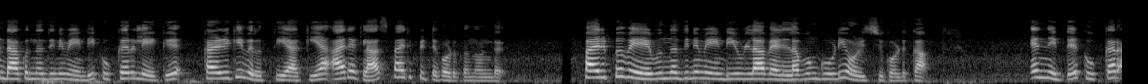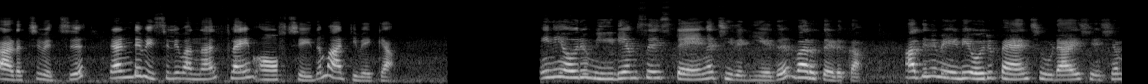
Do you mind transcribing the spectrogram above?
ഉണ്ടാക്കുന്നതിന് വേണ്ടി കുക്കറിലേക്ക് കഴുകി വൃത്തിയാക്കിയ അര ഗ്ലാസ് പരിപ്പിട്ട് കൊടുക്കുന്നുണ്ട്. പരിപ്പ് വേവുന്നതിന് വേണ്ടിയുള്ള വെള്ളവും കൂടി ഒഴിച്ചു കൊടുക്കാം. എന്നിട്ട് കുക്കർ അടച്ചു വെച്ച് രണ്ട് വിസിൽ വന്നാൽ ഫ്ലെയിം ഓഫ് ചെയ്ത് മാറ്റി വയ്ക്കാം ഇനി ഒരു മീഡിയം സൈസ് തേങ്ങ ചിരകിയത് വറുത്തെടുക്കാം. അതിനു വേണ്ടി ഒരു പാൻ ചൂടായ ശേഷം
